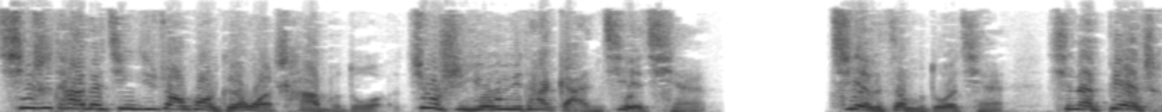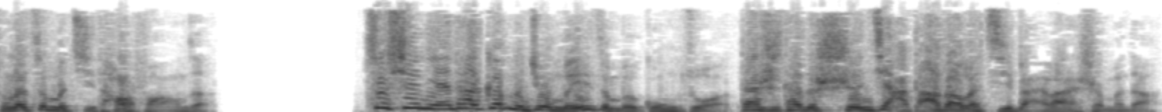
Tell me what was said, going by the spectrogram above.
其实他的经济状况跟我差不多，就是由于他敢借钱，借了这么多钱，现在变成了这么几套房子。这些年他根本就没怎么工作，但是他的身价达到了几百万什么的。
